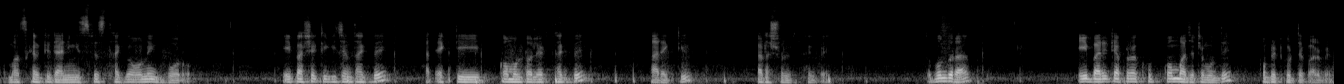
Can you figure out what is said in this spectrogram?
আর মাঝখানে একটি ডাইনিং স্পেস থাকবে অনেক বড়। এই পাশে একটি কিচেন থাকবে, আর একটি কমন টয়লেট থাকবে, আর একটি অ্যাটাচ টয়লেট থাকবে। তো বন্ধুরা, এই বাড়িটি আপনারা খুব কম বাজেটের মধ্যে কমপ্লিট করতে পারবেন।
